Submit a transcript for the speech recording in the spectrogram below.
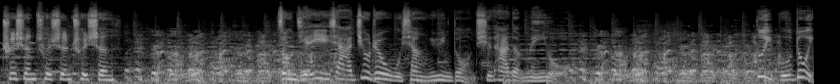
催生催生催生。总结一下，就这五项运动，其他的没有。对不对？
